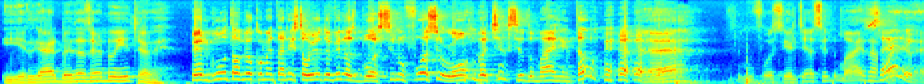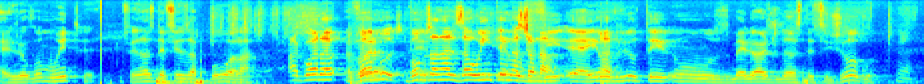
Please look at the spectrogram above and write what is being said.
E ele ganhou 2x0 do Inter, velho. Pergunta ao meu comentarista Wilder Vilas Boas, se não fosse o Lomba, tinha sido mais então? É, se não fosse ele, tinha sido mais, rapaz. Sério? É, ele jogou muito. Fez umas defesas boas lá. Agora, Agora, vamos, vamos é, analisar o Internacional. Eu vi, é, eu Ah. vi uns melhores lances desse jogo. É.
